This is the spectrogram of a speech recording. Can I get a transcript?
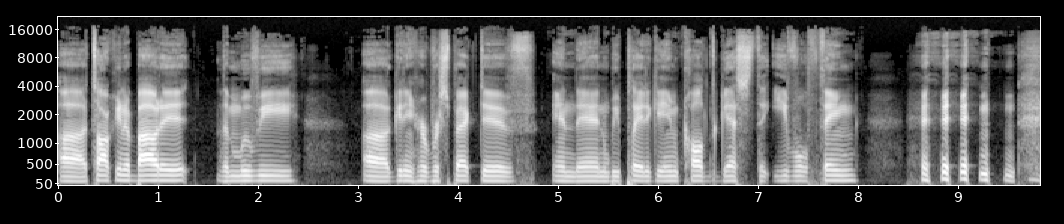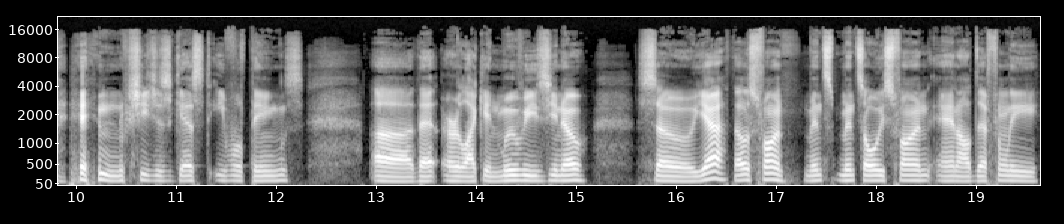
uh, talking about it, the movie, uh, getting her perspective, and then we played a game called Guess the Evil Thing. and she just guessed evil things uh, that are like in movies, you know. So yeah, that was fun. Mint's Mint's always fun, and I'll definitely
